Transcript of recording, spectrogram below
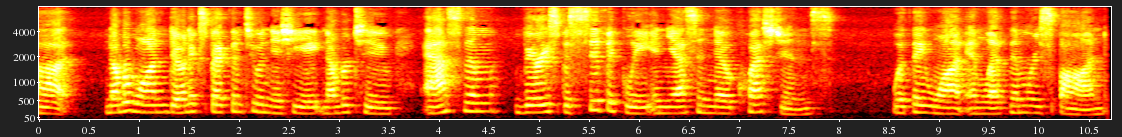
uh, number one, don't expect them to initiate. Number two, Ask them very specifically in yes and no questions what they want and let them respond.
